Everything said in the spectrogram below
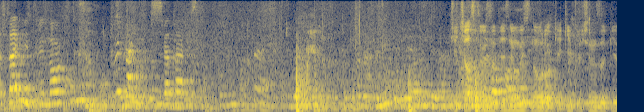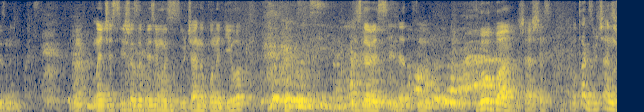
Останній дзвінок. Ну і свята. Чи часто ви запізнювались на уроки? Які причини запізнень? Ну, найчастіше запізнювались, звичайно, понеділок. Після весілля, ну, клуба, ще щось. Ну так, звичайно ж,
